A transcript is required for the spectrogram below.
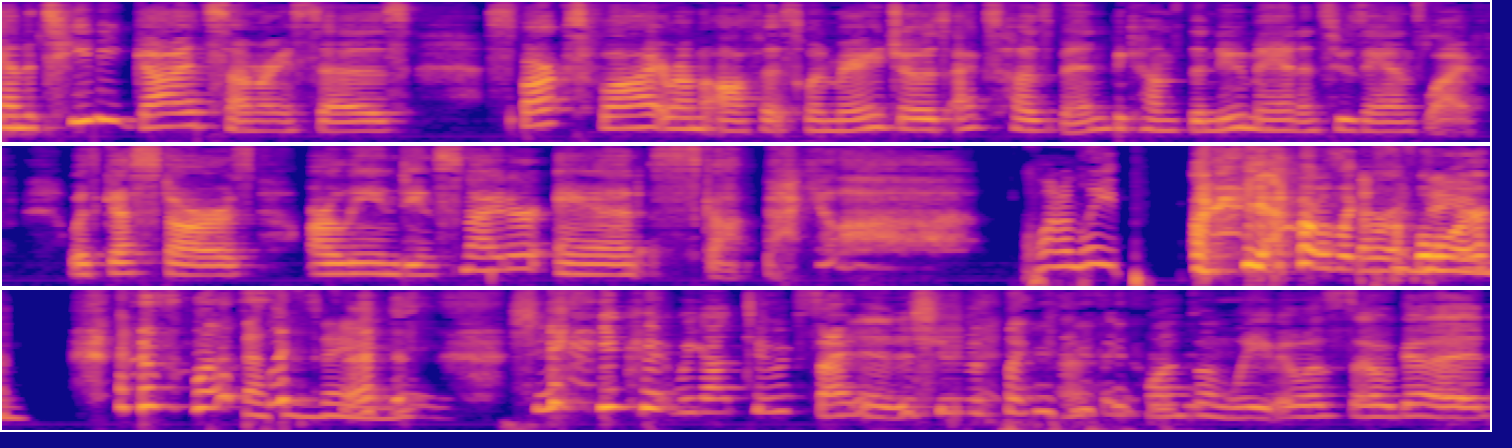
And the TV guide summary says, Sparks fly around the office when Mary Jo's ex-husband becomes the new man in Suzanne's life, with guest stars Arlen Dean Snyder and Scott Bakula. Quantum Leap. yeah, I was like, That's or, name. That's his name. She, could, we got too excited. She was like dancing Quantum Leap. It was so good.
